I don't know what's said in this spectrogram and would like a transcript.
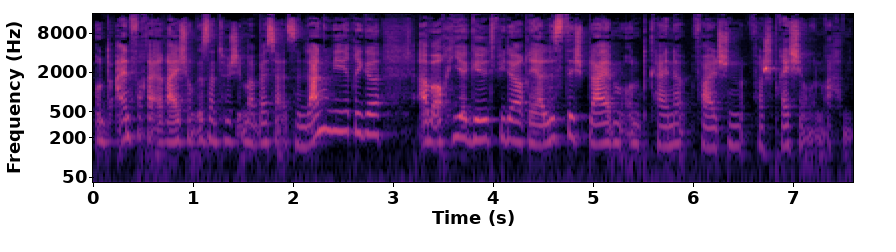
und einfache Erreichung ist natürlich immer besser als eine langwierige. Aber auch hier gilt wieder realistisch bleiben und keine falschen Versprechungen machen.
